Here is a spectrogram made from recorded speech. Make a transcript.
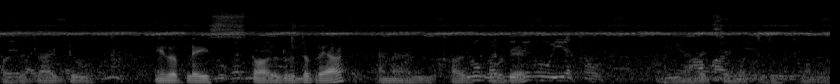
further drive to near a place called Rudraprayag and I'll, I'll go there and let's see what to do tomorrow.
